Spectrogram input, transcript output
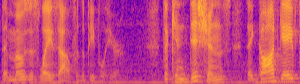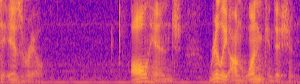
that Moses lays out for the people here. The conditions that God gave to Israel all hinge really on one condition,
